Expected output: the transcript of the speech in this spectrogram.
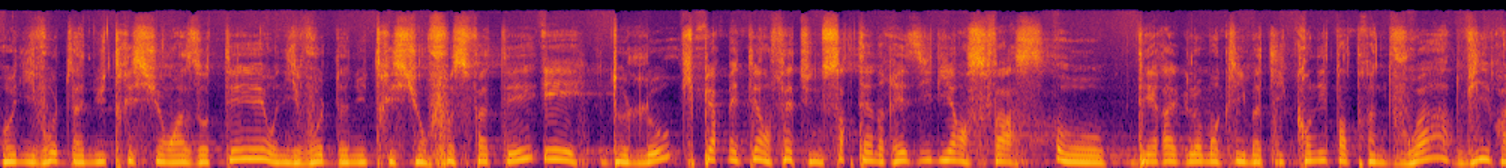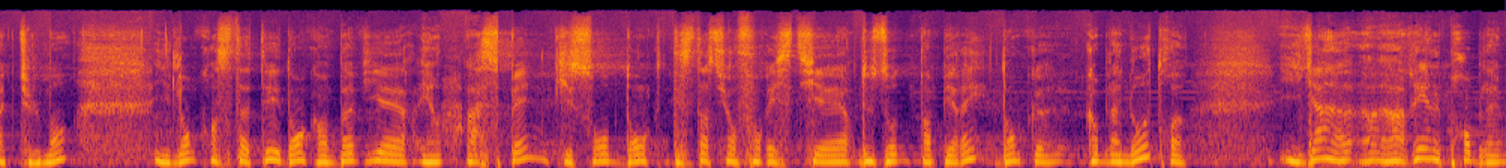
au niveau de la nutrition azotée, au niveau de la nutrition phosphatée et de l'eau, qui permettait en fait une certaine résilience face au dérèglement climatique qu'on est en train de voir, de vivre actuellement. Ils l'ont constaté donc en Bavière et en Aspen, qui sont donc des stations forestières de zones tempérées, donc euh, comme la nôtre. Il y a un, un réel problème.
